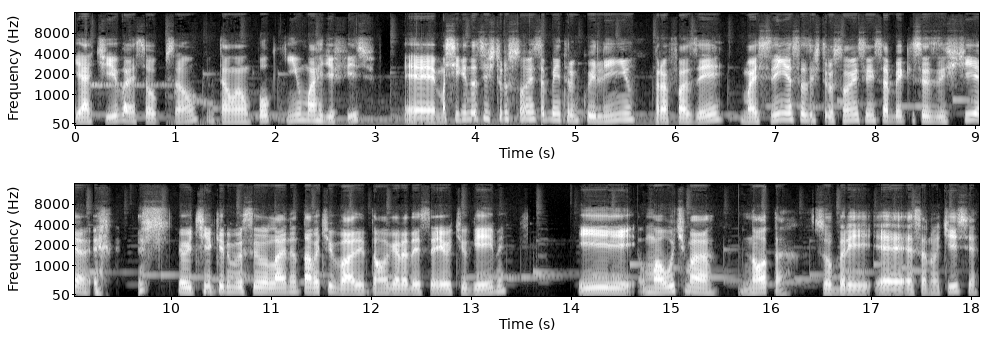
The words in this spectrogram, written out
e ativa essa opção. Então é um pouquinho mais difícil. É, mas seguindo as instruções é bem tranquilinho para fazer, mas sem essas instruções, sem saber que isso existia, eu tinha aqui no meu celular e não estava ativado. Então agradecer aí ao tio Gamer. E uma última nota sobre é, essa notícia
